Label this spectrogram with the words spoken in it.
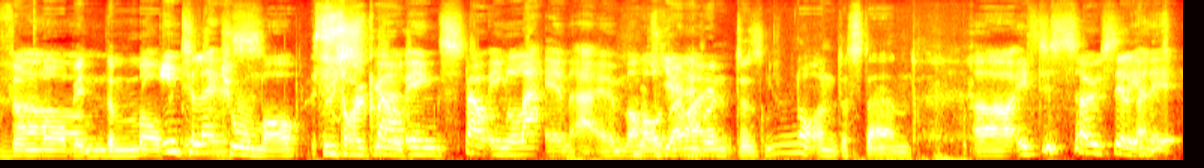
The mob in- the mob in intellectual this. mob who's So good. spouting spouting Latin at him the whole Yeah. time. Rembrandt does not understand. Uh, it's just so silly, and it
